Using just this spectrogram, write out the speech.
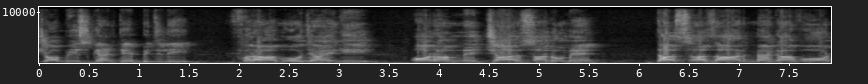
چوبیس گھنٹے بجلی فراہم ہو جائے گی۔ اور ہم نے چار سالوں میں دس ہزار میگا واٹ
